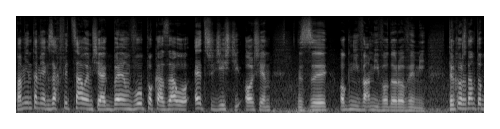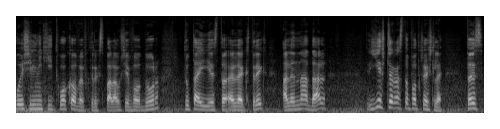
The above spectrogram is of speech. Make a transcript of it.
Pamiętam jak zachwycałem się, jak BMW pokazało E38 z ogniwami wodorowymi. Tylko, że tam to były silniki tłokowe, w których spalał się wodór. Tutaj jest to elektryk, ale nadal, jeszcze raz to podkreślę, to jest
